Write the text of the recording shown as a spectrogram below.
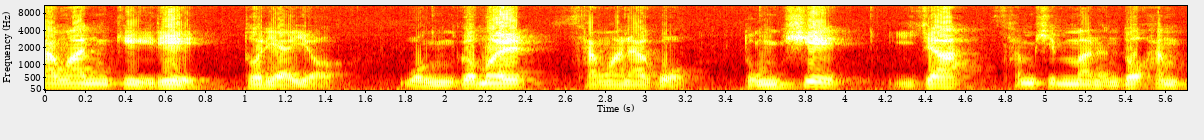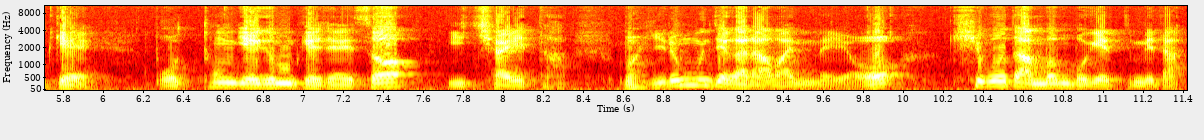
상환기일이 도래하여 원금을 상환하고 동시에 이자 30만 원도 함께 보통 예금 계좌에서 이체하였다. 뭐 이런 문제가 나왔네요. 키보드 한번 보겠습니다.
